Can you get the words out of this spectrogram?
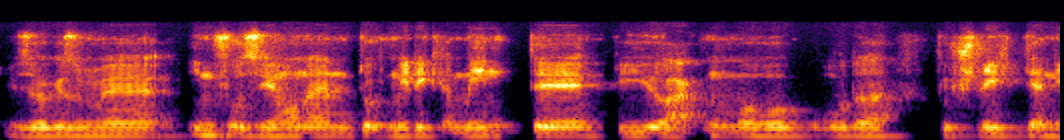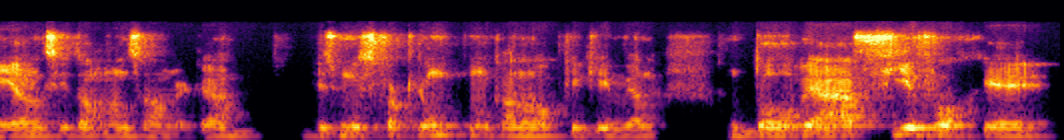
ich sage es mal, Infusionen durch Medikamente, die ich auch genommen habe, oder durch schlechte Ernährung sich da ansammelt. Ja. Das muss verklumpen und kann dann abgegeben werden. Und da habe ich auch vierfache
